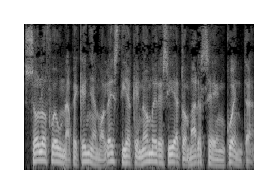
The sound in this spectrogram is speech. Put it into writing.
solo fue una pequeña molestia que no merecía tomarse en cuenta.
